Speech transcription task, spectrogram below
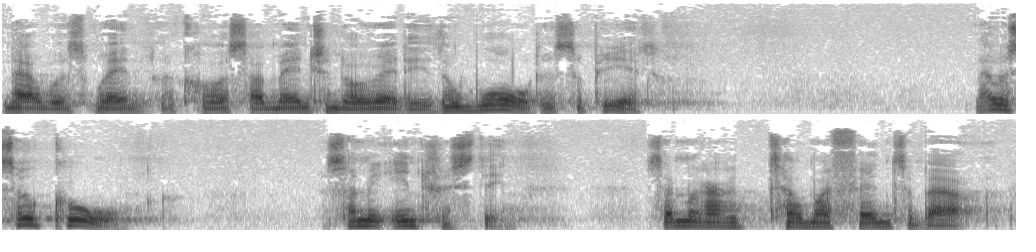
That was when, of course, I mentioned already, the wall disappeared. That was so cool. Something interesting. Something I could tell my friends about.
